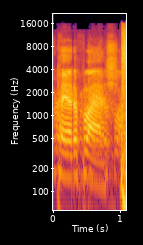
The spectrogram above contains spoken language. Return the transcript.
Prepare to flash.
